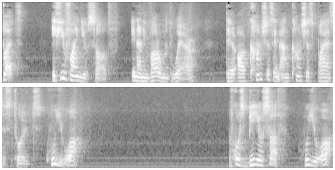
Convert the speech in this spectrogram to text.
But if you find yourself in an environment where there are conscious and unconscious biases towards who you are. Of course, be yourself, who you are.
